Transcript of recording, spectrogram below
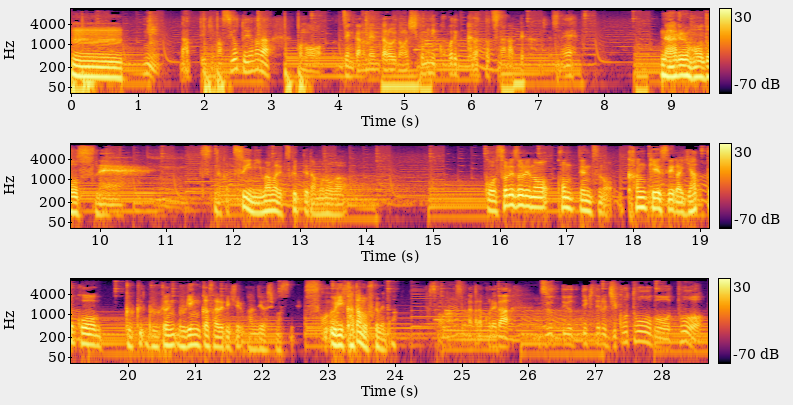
組み。になっていきますよというのが、この前回のメンタロイドの仕組みにここでぐっと繋がっていく感じですね。なるほどっすね。つなんかついに今まで作ってたものが、こう、それぞれのコンテンツの関係性がやっとこう、具具具具現化されてきてる感じがしますね。す売り方も含めた。そうなんですよ。だからこれがずっと言ってきてる自己統合と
